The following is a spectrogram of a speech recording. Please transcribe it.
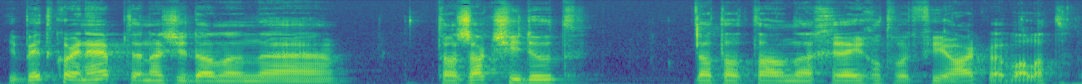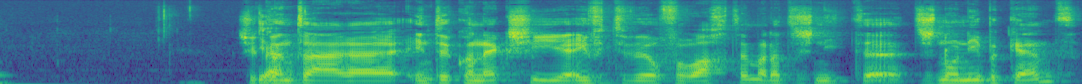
je Bitcoin hebt. En als je dan een transactie doet, dat dat dan geregeld wordt via hardware wallet. Dus je ja. kunt daar interconnectie eventueel verwachten, maar dat is, niet, het is nog niet bekend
